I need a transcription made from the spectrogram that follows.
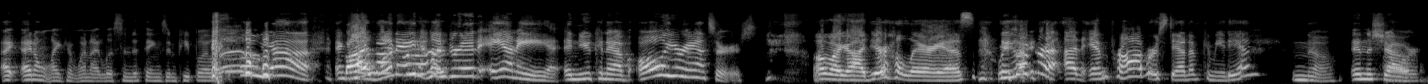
I, I don't like it when I listen to things and people are like, oh yeah, and call 1-800 Annie and you can have all your answers. Oh my God, you're hilarious. Were you ever an improv or stand-up comedian? No, in the oh, shower. Oh.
